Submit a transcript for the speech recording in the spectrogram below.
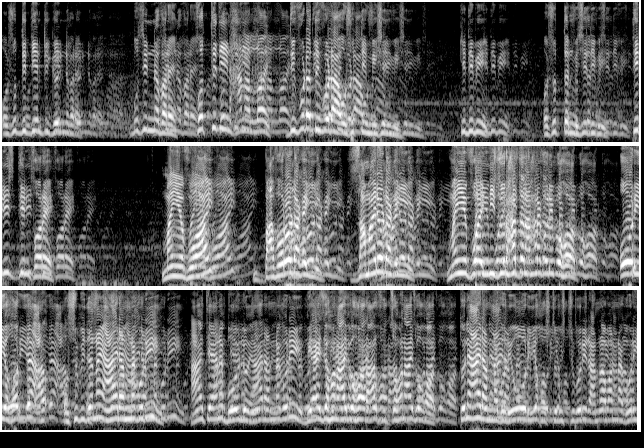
ওষুধ দি দিয়েন তুই গরিন না পারে। বুঝিন না পারে। প্রতিদিন হানার লয় দুই ফোঁটা দুই ফোঁটা ওষুধ মিশে দিবি। কি দিবি? ওষুধ মিশে দিবি। তিরিশ দিন পরে মাইয়ে ফুয়াই বাবরও ডাকাই জামাইরও ডাকাই মাইয়ে ফুয়াই নিজের হাতে রান্না করিব হর ওরি হর অসুবিধা নাই আয় রান্না করি। আয় তে আনে বইল আয় রান্না করি বিয়াই যখন আইব হর আর যখন আইব হর তুই আয় রান্না করি ওর ইয়ে হস্ত বিষ্ট করি রান্না বান্না করি।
